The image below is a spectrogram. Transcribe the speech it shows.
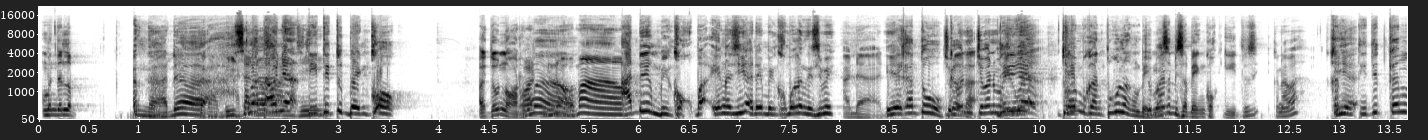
mendelep. Enggak ada. Nggak bisa Gua taunya anjing. titit tuh bengkok. Oh, itu normal. Normal. Ada yang bengkok, Mbak. Ya nggak sih? Ada yang bengkok banget nggak sih, Be? Ada, ada. Iya kan tuh. Cuman Enggak, cuman enggak. bagaimana? Itu kan bukan tulang, Be. Cuman- Masa bisa bengkok gitu sih? Kenapa? Kan Iya. titit kan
